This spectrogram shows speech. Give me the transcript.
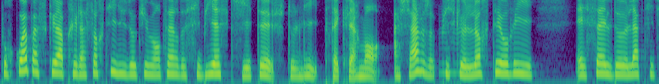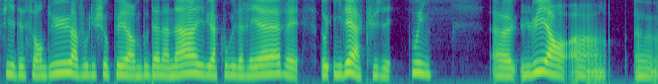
Pourquoi? Parce que après la sortie du documentaire de CBS, qui était, je te le dis très clairement, à charge, puisque leur théorie est celle de la petite fille descendue, a voulu choper un bout d'ananas, il lui a couru derrière, et donc il est accusé. Oui. Euh, lui a, a, euh,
